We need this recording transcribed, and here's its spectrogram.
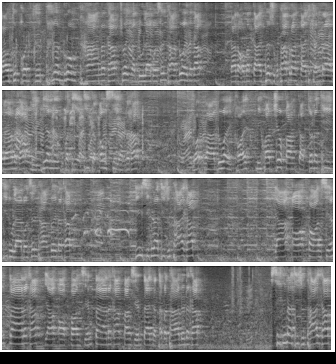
เราทุกคนคือเพื่อนร่วมทางนะครับ ช่วยกันดูแลบนเส้นทางด้วยนะครับ การออกกำลังกายเพื่อสุขภาพร่างกายที่แข็งแรงแล้วนะครับหลีกเลี่ยงเรื่องอุบัติเหตุที่จะต้องเสี่ยงนะครับลดลาด้วยขอให้มีความเชื่อฟังกับเจ้าหน้าที่ที่ดูแลบนเส้นทางด้วยนะครับใช่ค่ะ20วินาทีสุดท้ายครับ อย่าออกก่อนเสียงแตรนะครับ อย่าออกก่อนเสียงแตรนะครับฟังเสียงแตรจากท่านประธานด้วยนะครับ10วินาทีสุดท้ายครับ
